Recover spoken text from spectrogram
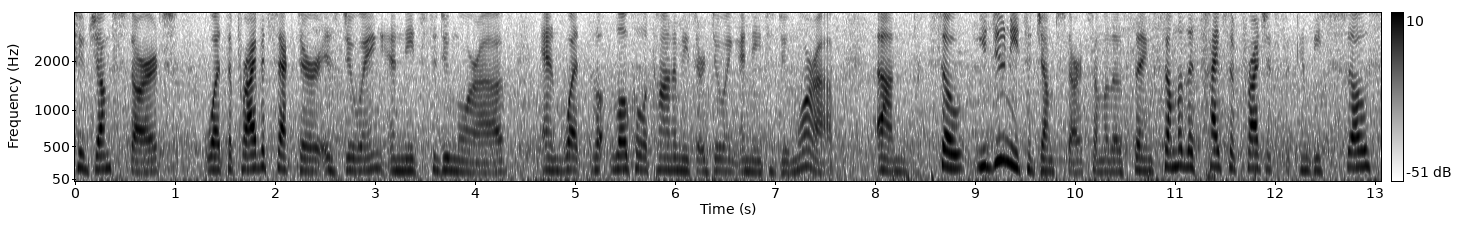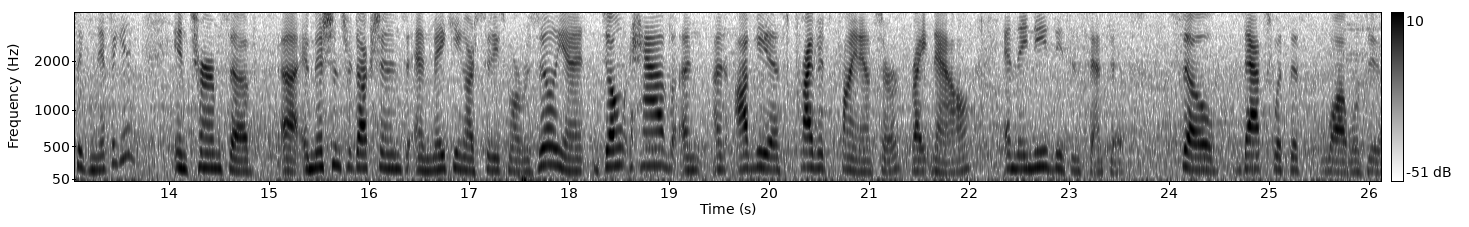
to jumpstart what the private sector is doing and needs to do more of, and what lo local economies are doing and need to do more of. Um, so you do need to jumpstart some of those things. Some of the types of projects that can be so significant in terms of uh, emissions reductions and making our cities more resilient don't have an, an obvious private financer right now, and they need these incentives. So that's what this law will do.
